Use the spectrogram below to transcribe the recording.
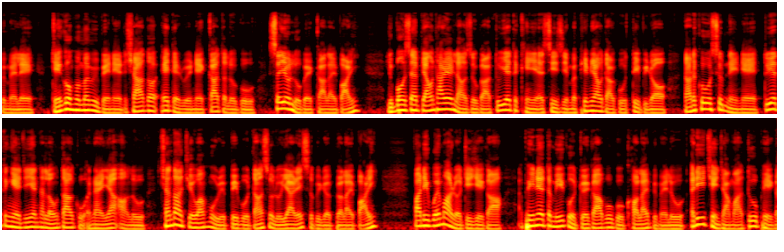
ပေမဲ့လည်းဒင်းကိုမမတ်မိပဲနဲ့တခြားသောဧည့်သည်တွေနဲ့ကားတလို့ကိုဆက်ရုပ်လိုပဲကားလိုက်ပါတယ်။လူပုံစံပြောင်းထားတဲ့လောင်စုကသူ့ရဲ့တခင်ရဲ့အစီအစဉ်မဖြစ်မြောက်တာကိုသိပြီးတော့နောက်တစ်ခုအစုအနေနဲ့သူ့ရဲ့တငယ်ချင်းရဲ့နှလုံးသားကိုအနိုင်ရအောင်လို့ချမ်းသာကြွယ်ဝမှုတွေပေးဖို့တောင်းဆိုလို့ရတယ်ဆိုပြီးတော့ပြောလိုက်ပါတယ် ပါတီပွဲမှာတော့ DJ ကအဖေနဲ့သမီးကိုတွေ့ကားဖို့ကိုခေါ်လိုက်ပေမဲ့လို့အဲ့ဒီအချိန်ကျမှသူ့အဖေက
